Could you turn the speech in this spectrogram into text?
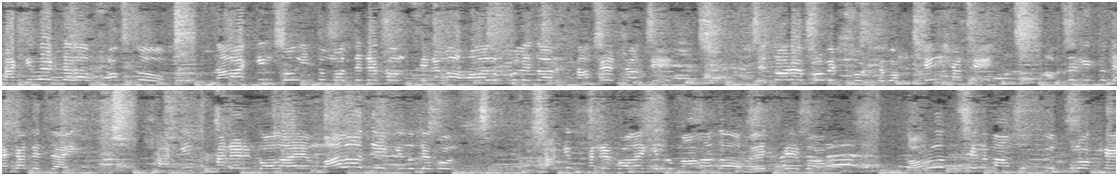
সাকিবের যারা ভক্ত, তারা কিন্তু ইতিমধ্যে দেখুন সিনেমা হল খুলে দেওয়ার সাথে সাথে ভেতরে প্রবেশ করছে এবং সেই সাথে আপনাকে একটু দেখাতে চাই, সাকিব খানের গলায় মালা দিয়ে কিন্তু দেখুন, সাকিব খানের গলায় কিন্তু মালা দেওয়া হয়েছে এবং দরদ সিনেমা মুক্তি উপলক্ষে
